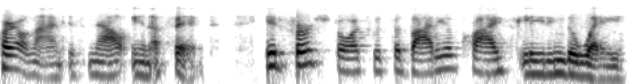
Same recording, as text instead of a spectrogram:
prayer line is now in effect. It first starts with the body of Christ leading the way.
